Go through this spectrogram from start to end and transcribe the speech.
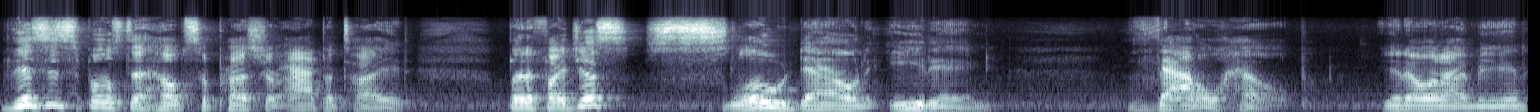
This is supposed to help suppress your appetite, but if I just slow down eating, that'll help. You know what I mean?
